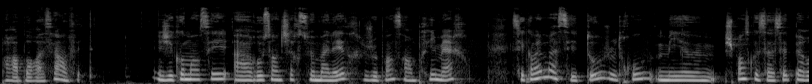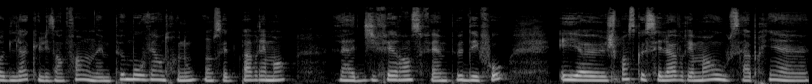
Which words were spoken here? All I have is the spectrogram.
par rapport à ça en fait. J'ai commencé à ressentir ce mal-être, je pense, en primaire, c'est quand même assez tôt, je trouve, mais euh, je pense que c'est à cette période-là que les enfants, on est un peu mauvais entre nous, on ne sait pas vraiment. La différence fait un peu défaut. Et euh, je pense que c'est là vraiment où ça a pris un,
